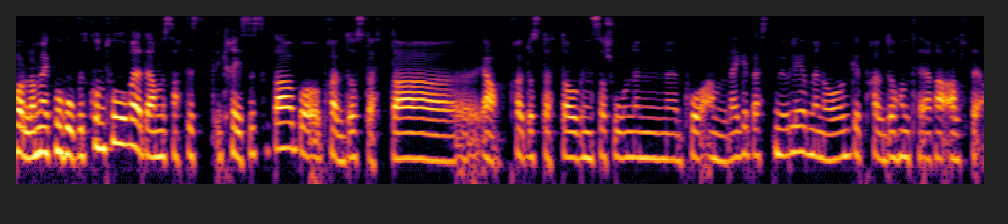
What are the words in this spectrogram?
holde, meg på hovedkontoret, der vi satte krisestab og prøvde å, støtte, ja, prøvde å støtte organisasjonen på anlegget best mulig, men òg prøvde å håndtere alt det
